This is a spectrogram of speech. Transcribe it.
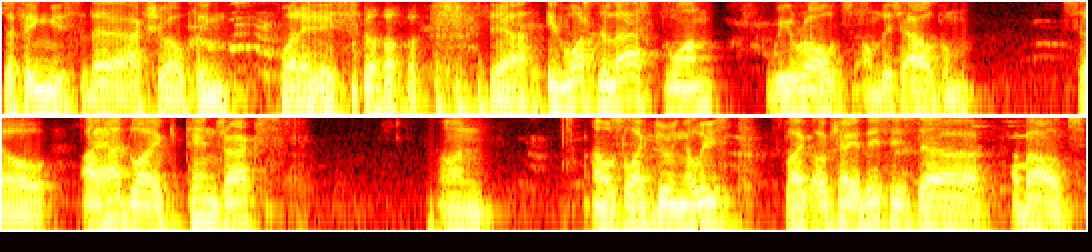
the thing is the actual thing what it is. So yeah, it was the last one we wrote on this album. So I had like ten tracks, and I was like doing a list. Like, okay, this is uh, about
